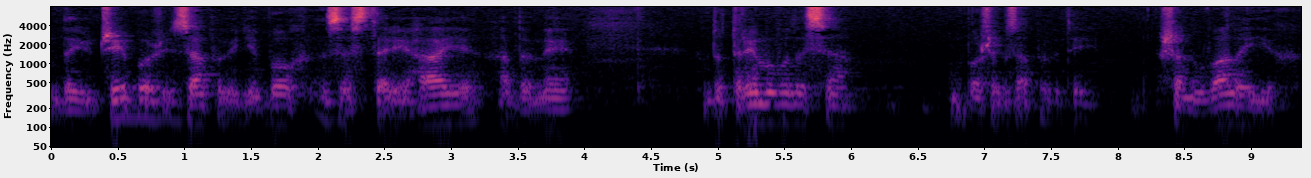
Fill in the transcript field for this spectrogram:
даючи Божі заповіді, Бог застерігає, аби ми дотримувалися Божих заповідей, шанували їх,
